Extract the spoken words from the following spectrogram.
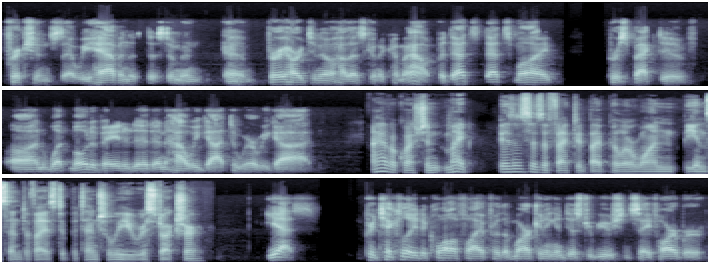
frictions that we have in the system? And, and very hard to know how that's going to come out. But that's that's my perspective on what motivated it and how we got to where we got. I have a question. Might businesses affected by Pillar One be incentivized to potentially restructure? Yes particularly to qualify for the marketing and distribution safe harbor,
